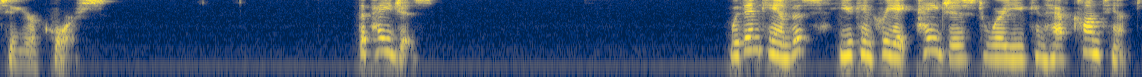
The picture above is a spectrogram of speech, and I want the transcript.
to your course. The pages. Within Canvas, you can create pages to where you can have content.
